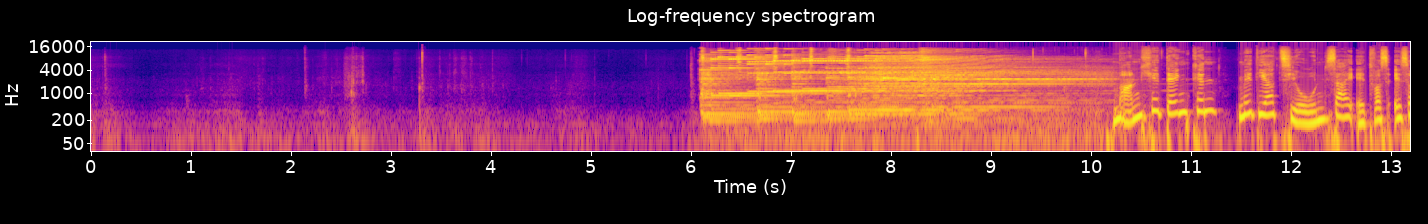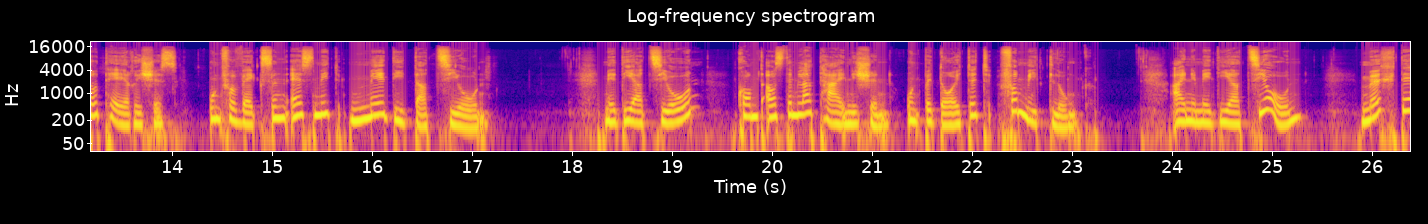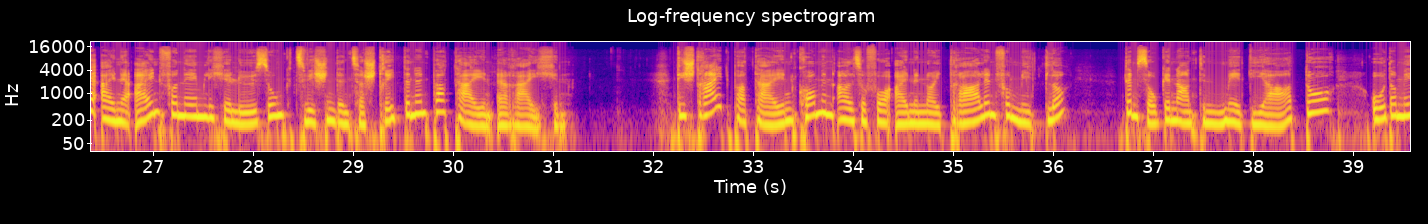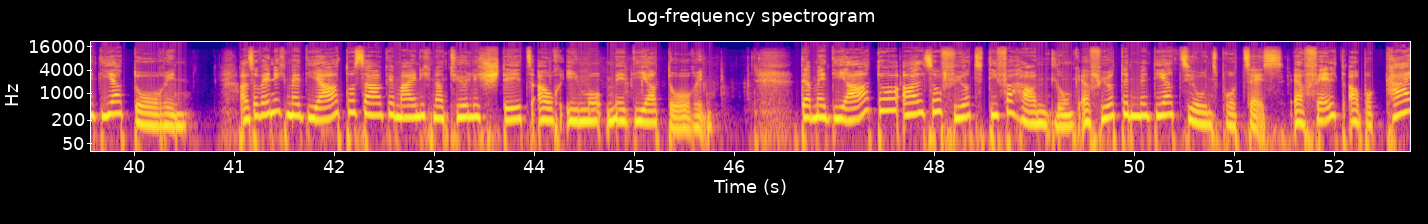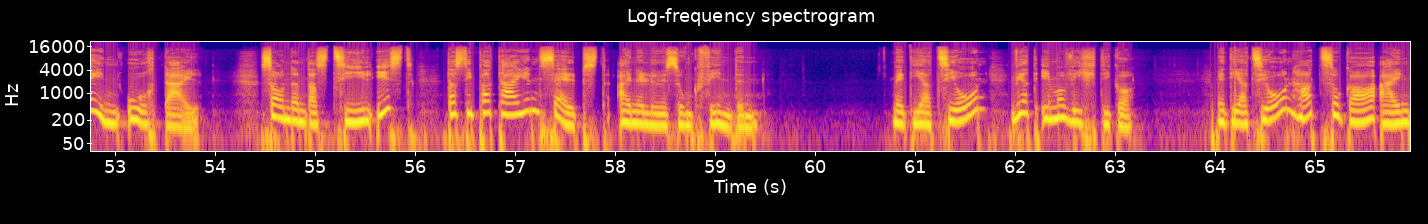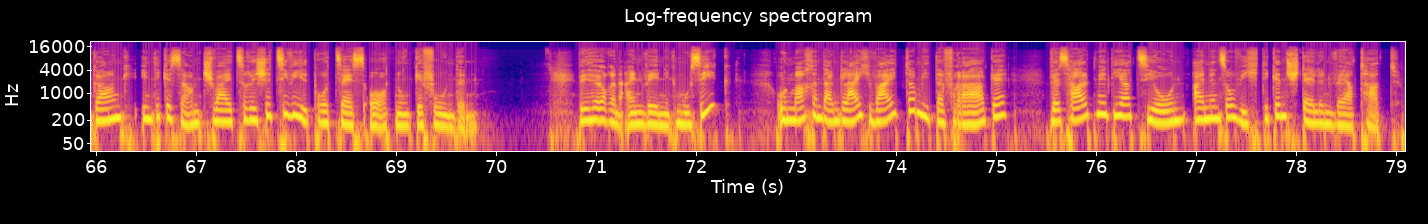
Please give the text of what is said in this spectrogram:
Manche denken, Mediation sei etwas Esoterisches und verwechseln es mit Meditation. Mediation kommt aus dem Lateinischen und bedeutet Vermittlung. Eine Mediation möchte eine einvernehmliche Lösung zwischen den zerstrittenen Parteien erreichen. Die Streitparteien kommen also vor einen neutralen Vermittler, dem sogenannten Mediator oder Mediatorin. Also wenn ich Mediator sage, meine ich natürlich stets auch immer Mediatorin. Der Mediator also führt die Verhandlung, er führt den Mediationsprozess, er fällt aber kein Urteil, sondern das Ziel ist, dass die Parteien selbst eine Lösung finden. Mediation wird immer wichtiger. Mediation hat sogar Eingang in die gesamtschweizerische Zivilprozessordnung gefunden. Wir hören ein wenig Musik und machen dann gleich weiter mit der Frage, weshalb Mediation einen so wichtigen Stellenwert hat.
